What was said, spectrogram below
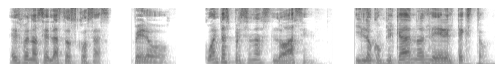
es bueno hacer las dos cosas, pero ¿cuántas personas lo hacen? Y lo complicado no es leer el texto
